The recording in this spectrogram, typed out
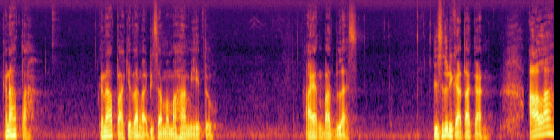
Kenapa? Kenapa kita nggak bisa memahami itu? Ayat 14. Di situ dikatakan, Allah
